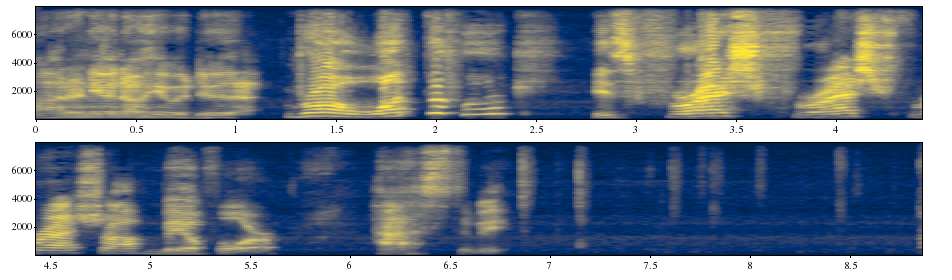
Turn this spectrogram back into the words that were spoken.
I didn't even know he would do that. Bro, what the fuck? He's fresh, fresh, fresh off BO4. Has to be.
